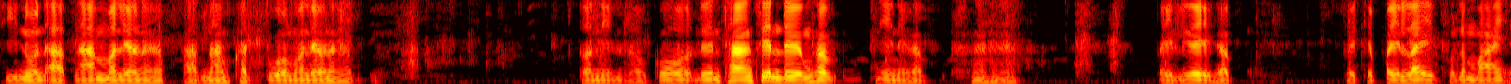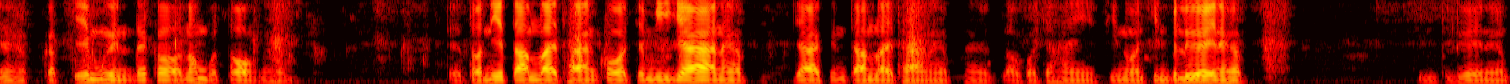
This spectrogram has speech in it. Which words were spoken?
สีนวลอาบน้ำมาแล้วนะครับ อาบน้ำขัดตัวมาแล้วนะครับ ตอนนี้เราก็เดินทางเส้นเดิมครับ นี่นะครับ ไปเรื่อยครับ เพื่อจะไปไล่ผลไม้นะครับ กับเจ๊หมื่นและก็น้องบัวตองนะครับ แต่ตอนนี้ตามรายทางก็จะมีหญ้านะครับหญ้าขึ้นตามรายทางนะครับ เราก็จะให้สีนวลกินไปเรื่อยนะครับ กินไปเรื่อยนะครับ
